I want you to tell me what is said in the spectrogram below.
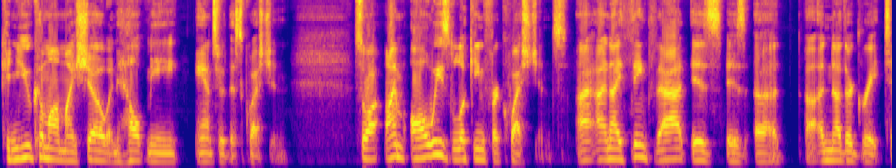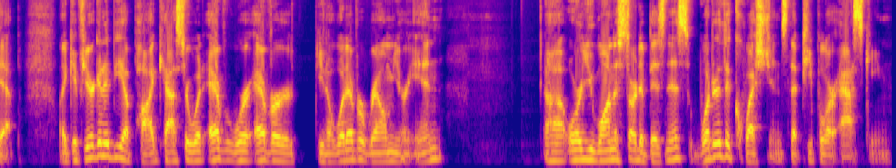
Can you come on my show and help me answer this question? So I'm always looking for questions. I, and I think that is is a, another great tip. Like if you're going to be a podcaster, whatever, wherever, you know, whatever realm you're in, uh, or you want to start a business, what are the questions that people are asking?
